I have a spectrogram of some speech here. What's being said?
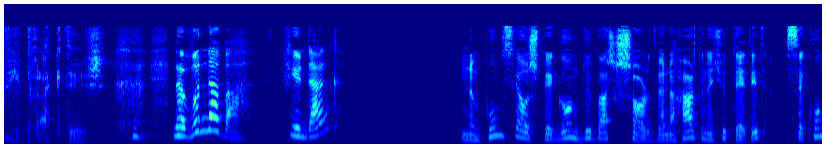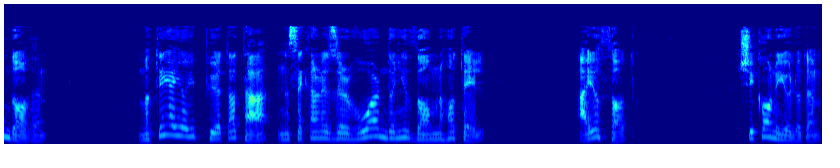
Wie praktisch. Na wunderbar. Vielen Dank. Nëpunësja u shpjegon dy bashkëshortëve në hartën e qytetit se ku ndodhen. Më tej ajo i pyet ata nëse kanë rezervuar ndonjë dhomë në hotel. Ajo thotë, Shikoni ju lutem,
